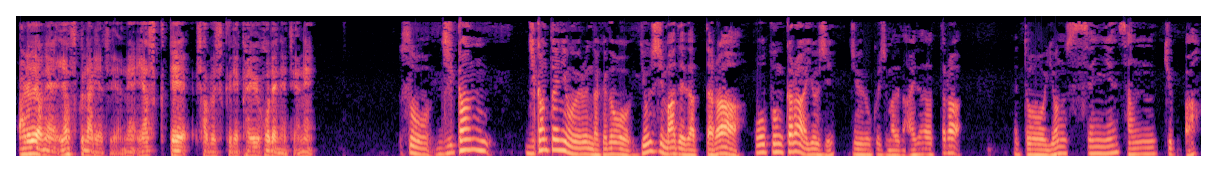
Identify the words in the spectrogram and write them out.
あれだよね、安くなるやつだよね。安くて、サブスクで通い放題のやつだよね。そう、時間、時間帯にもよるんだけど、4時までだったら、オープンから4時、16時までの間だったら、えっと、4000円 ?3 キュッパ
